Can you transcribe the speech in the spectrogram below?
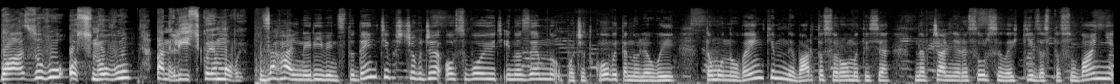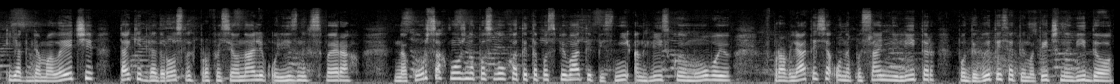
базову основу англійської мови. Загальний рівень студентів, що вже освоюють іноземну, початковий та нульовий. Тому новеньким не варто соромитися. Навчальні ресурси легкі в застосуванні як для малечі, так і для дорослих професіоналів у різних сферах. На курсах можна послухати та поспівати пісні англійською мовою, вправлятися у написанні літер, подивитися тематичне відео.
